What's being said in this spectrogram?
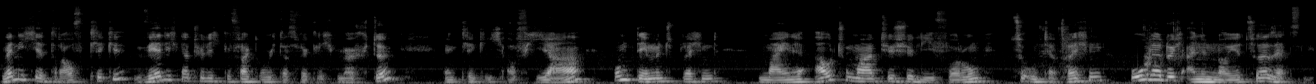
Wenn ich hier draufklicke, werde ich natürlich gefragt, ob ich das wirklich möchte. Dann klicke ich auf Ja, um dementsprechend meine automatische Lieferung zu unterbrechen oder durch eine neue zu ersetzen.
